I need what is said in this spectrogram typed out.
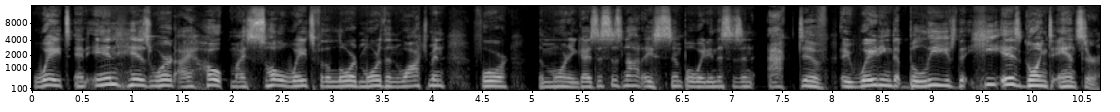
waits, and in his word I hope. My soul waits for the Lord more than watchmen for the morning. Guys, this is not a simple waiting. This is an active, a waiting that believes that he is going to answer.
